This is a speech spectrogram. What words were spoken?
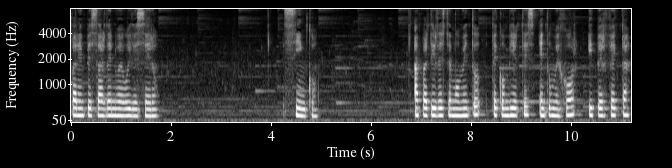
para empezar de nuevo y de cero. 5. A partir de este momento te conviertes en tu mejor y perfecta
